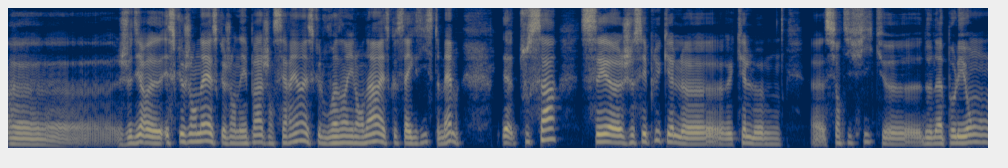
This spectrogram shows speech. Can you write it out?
Euh, je veux dire, est-ce que j'en ai, est-ce que j'en ai pas, j'en sais rien. Est-ce que le voisin il en a, est-ce que ça existe même? Tout ça, c'est, je sais plus quel, quel scientifique de Napoléon,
